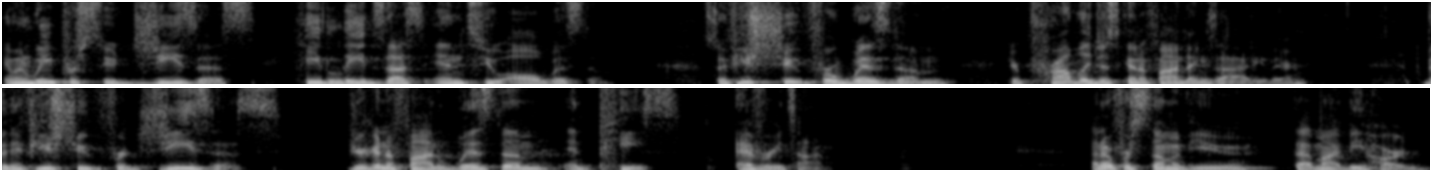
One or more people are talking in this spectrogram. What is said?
And when we pursue Jesus, he leads us into all wisdom. So if you shoot for wisdom, you're probably just going to find anxiety there. But if you shoot for Jesus, you're going to find wisdom and peace every time. I know for some of you, that might be hard.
